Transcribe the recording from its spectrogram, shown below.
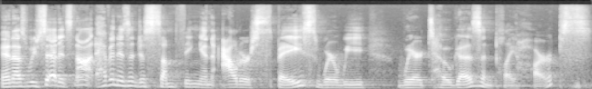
And as we've said, it's not, heaven isn't just something in outer space where we wear togas and play harps.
